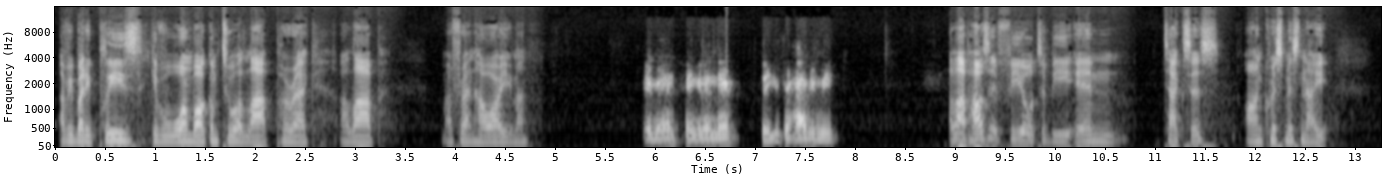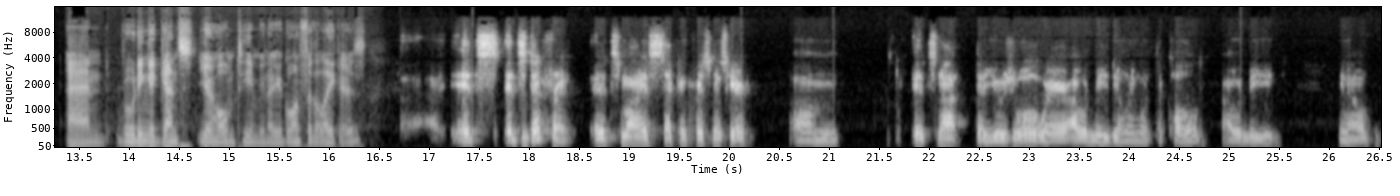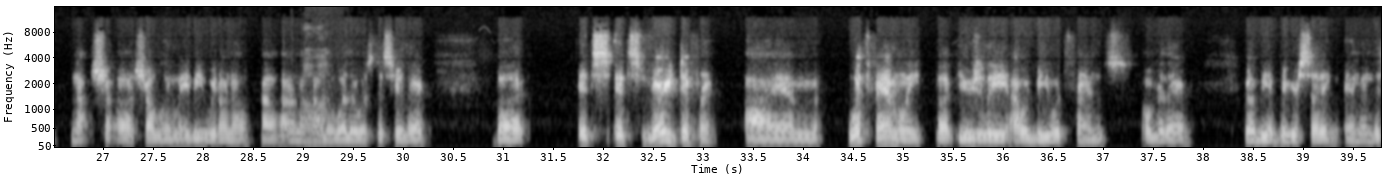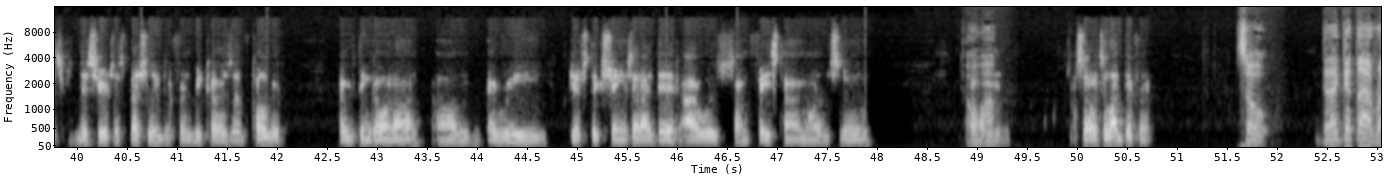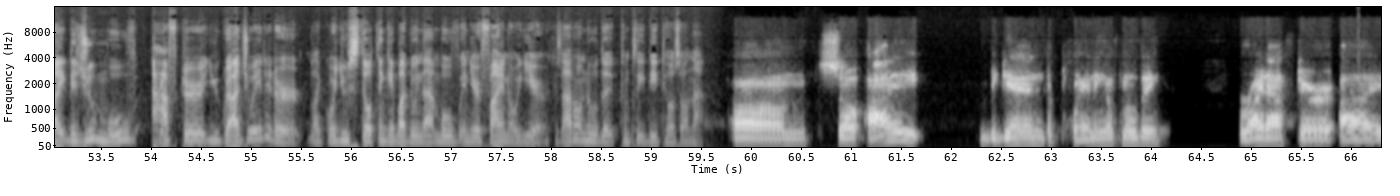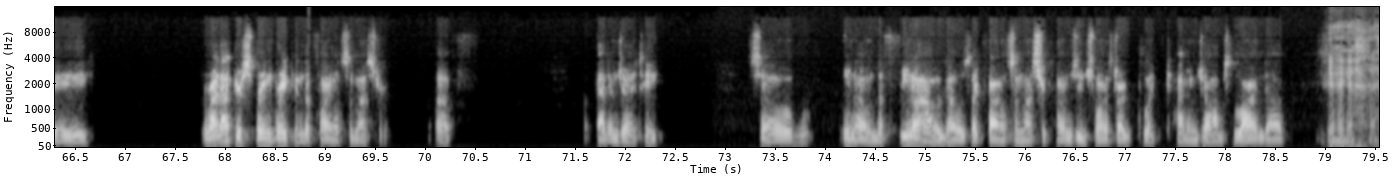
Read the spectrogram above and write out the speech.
everybody, please give a warm welcome to Alap Parekh. Alap, my friend, how are you, man? Hey, man, hanging in there. Thank you for having me. Alap, how's it feel to be in Texas on Christmas night and rooting against your home team? You know, you're going for the Lakers. It's it's different. It's my second Christmas here. Um, it's not the usual where I would be dealing with the cold. I would be you know, not sh- uh, shoveling. Maybe we don't know. How, I don't know oh, how the weather was this year there, but it's it's very different. I am with family, but usually I would be with friends over there. It would be a bigger setting, and then this this year it's especially different because of COVID, everything going on. Um, every gift exchange that I did, I was on FaceTime or Zoom. Oh, um, wow. So it's a lot different. So did I get that right? Did you move after you graduated, or like were you still thinking about doing that move in your final year? Because I don't know the complete details on that. Um, so I began the planning of moving right after I, right after spring break in the final semester of at NJIT. So you know the you know how it goes. Like final semester comes, you just want to start like having jobs lined up. Yeah. yeah.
